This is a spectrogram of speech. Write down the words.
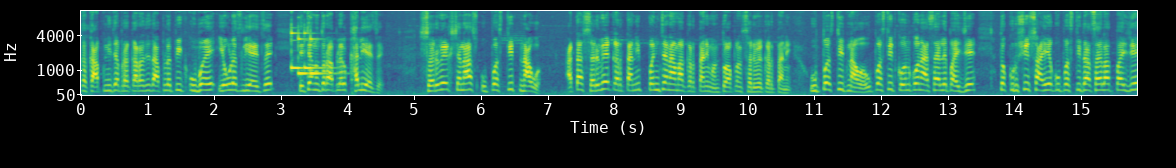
का? कापणीच्या प्रकारात तर आपलं पीक उभं आहे? एवढंच लिहायचं आहे त्याच्यानंतर आपल्याला खाली यायचं आहे सर्वेक्षणास उपस्थित नावं. आता सर्वे करताना पंचनामा करताना म्हणतो आपण सर्वे करताना. उपस्थित नावं. उपस्थित कोण कोण असायला पाहिजे? तर कृषी सहाय्यक उपस्थित असायलाच पाहिजे.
